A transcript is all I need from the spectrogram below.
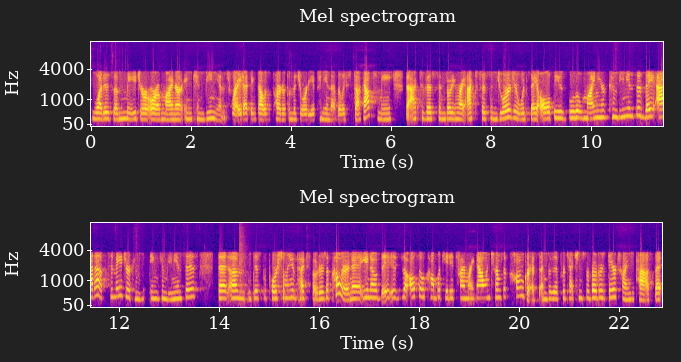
what is a major or a minor inconvenience, right? I think that was part of the majority opinion that really stuck out to me. The activists and voting right activists in Georgia would say all these little minor conveniences, they add up to major con- inconveniences that um, disproportionately impacts voters of color. And, uh, you know, it's also a complicated time right now in terms of Congress and the protections for voters they're trying to pass that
